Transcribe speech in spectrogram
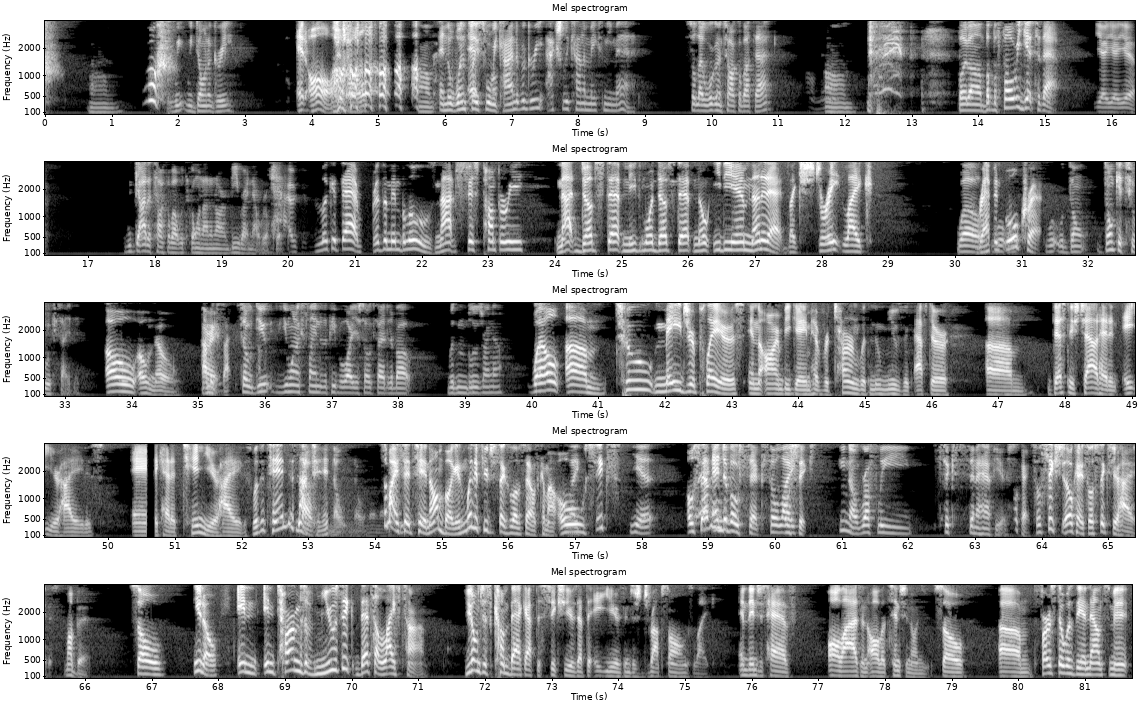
Um, woo. we we don't agree. At all. Um, and the one place where we kind of agree actually kind of makes me mad. So like we're going to talk about that. Um, but um, but before we get to that, yeah, yeah, yeah. we got to talk about what's going on in R and B right now, real quick. Look at that rhythm and blues, not fist pumpery, not dubstep. Needs more dubstep. No EDM, none of that. Like straight, like Well, rapid well, bull crap. well, well, don't don't get too excited. Oh, oh no, I'm right. excited. So do you do you want to explain to the people why you're so excited about rhythm and blues right now? Well, um, two major players in the R&B game have returned with new music after um, Destiny's Child had an eight-year hiatus and they had a ten-year hiatus. Was it ten? It's not no, ten. No, no, no, no. Somebody said ten. No, I'm bugging. When did Future Sex Love Sounds come out? Oh Like- six, Yeah, oh seven, end of 06. So like six. you know, roughly six and a half years. Okay, so six. Okay, so six year hiatus. My bad. So you know, in in terms of music, that's a lifetime. You don't just come back after six years, after eight years, and just drop songs like, and then just have all eyes and all attention on you. So Um, first, there was the announcement.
